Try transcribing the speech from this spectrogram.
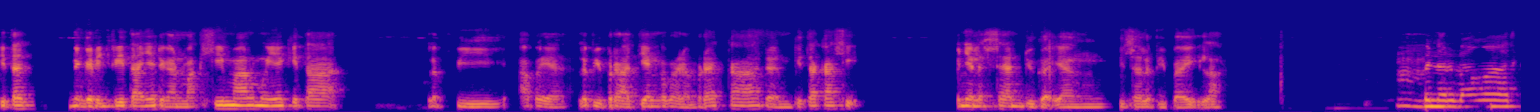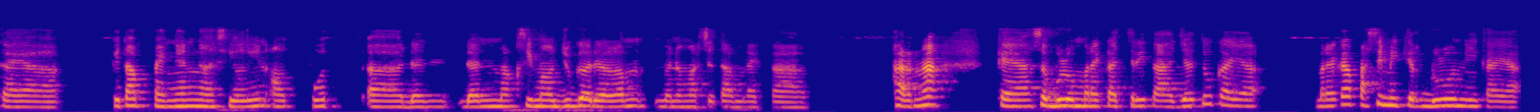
kita dengerin ceritanya dengan maksimal, maunya kita lebih apa ya lebih perhatian kepada mereka dan kita kasih penyelesaian juga yang bisa lebih baik lah hmm. bener banget kayak kita pengen ngasilin output uh, dan dan maksimal juga dalam mendengar cerita mereka. Karena kayak sebelum mereka cerita aja tuh kayak mereka pasti mikir dulu nih kayak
